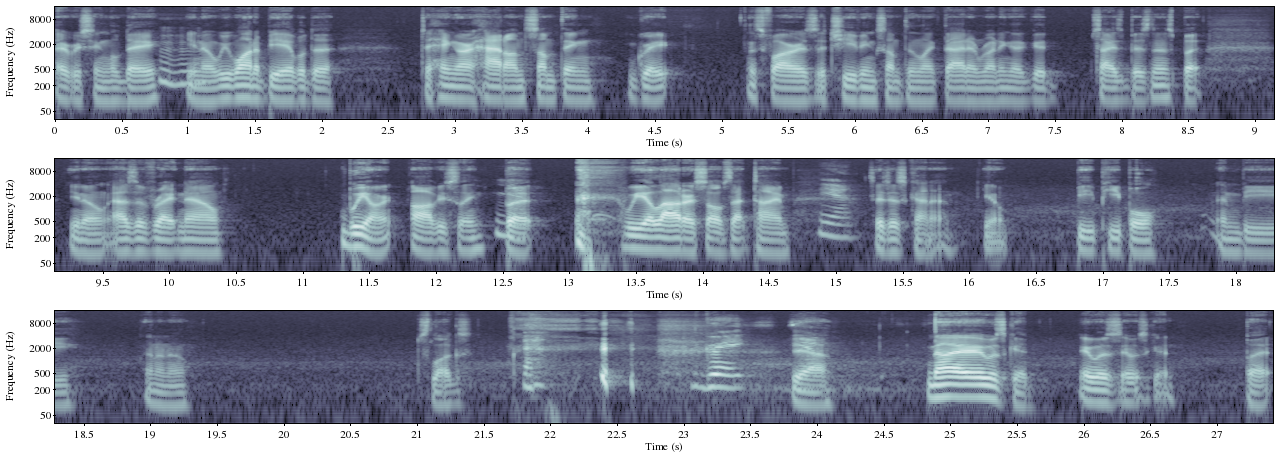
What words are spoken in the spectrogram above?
every single day. You know, we want to be able to to hang our hat on something great as far as achieving something like that and running a good sized business, but you know, as of right now, we aren't obviously, but we allowed ourselves that time yeah. to just kind of you know be people and be I don't know slugs. Great. Yeah. No, it was good. It was it was good. But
